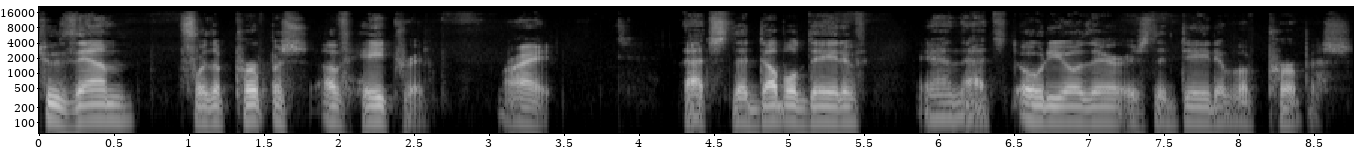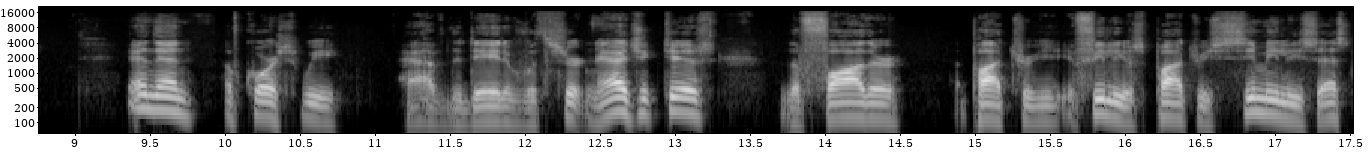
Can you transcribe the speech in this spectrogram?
to them for the purpose of hatred. Right. That's the double dative, and that's odio there is the dative of purpose. And then, of course, we have the dative with certain adjectives. The father, patri, filius patris similis est,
